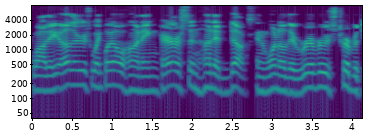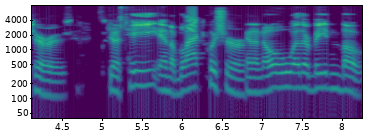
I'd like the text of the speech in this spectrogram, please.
While the others went quail hunting, Harrison hunted ducks in one of the river's tributaries. Just he and a black pusher in an old weather beaten boat.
